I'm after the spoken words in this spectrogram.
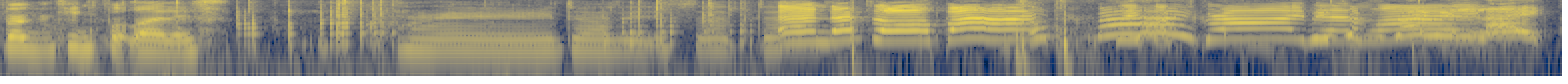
Burger King foot lettuce? Great. That is a- that- And that's all. Bye. Please subscribe and like. Bye bye.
